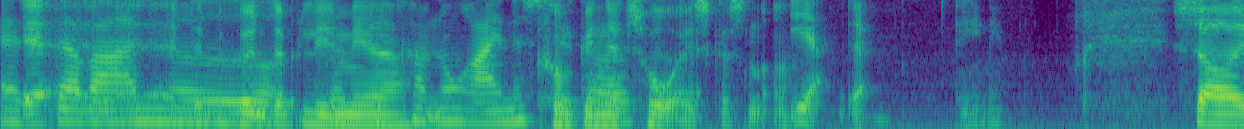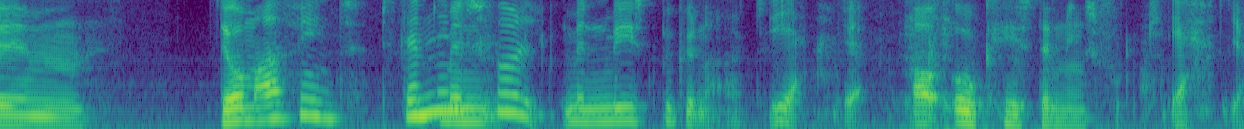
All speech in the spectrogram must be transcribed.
at Ja, der var ja, noget, det begyndte at blive der, mere der kom nogle regnestykker. kombinatorisk og sådan noget. Ja. ja enig. Så øhm, det var meget fint, Stemningsfuldt. men mest begynderagtigt. Ja. ja. Og okay stemningsfuldt. Ja. ja.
